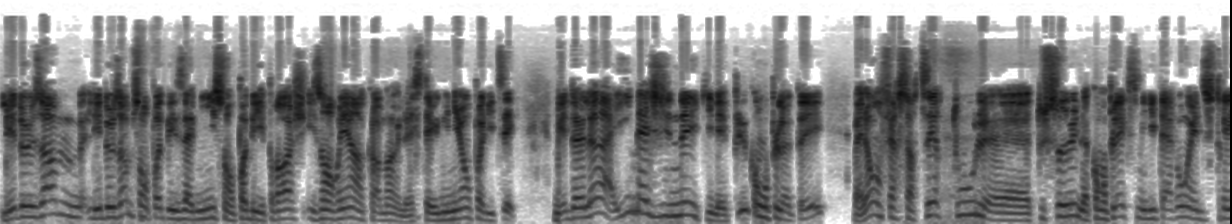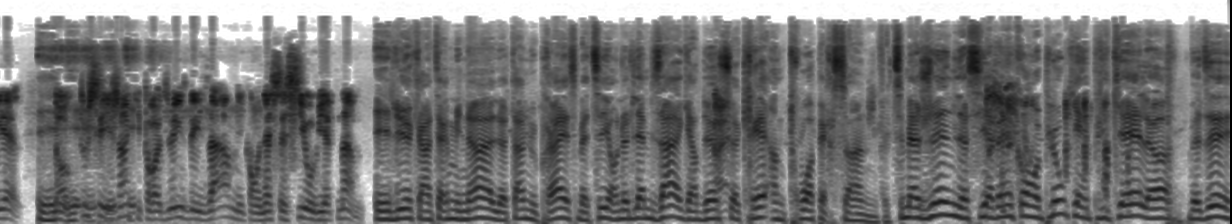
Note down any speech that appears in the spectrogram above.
Les deux hommes, les deux hommes sont pas des amis, sont pas des proches, ils ont rien en commun. C'était une union politique. Mais de là à imaginer qu'il ait pu comploter, ben là, on fait ressortir tout le, tout ce, le complexe militaro-industriel. Donc, tous ces gens et, qui produisent des armes et qu'on associe au Vietnam. Et Luc, en terminant, le temps nous presse, mais tu sais, on a de la misère à garder un secret entre trois personnes. T'imagines, s'il y avait un complot qui impliquait, là, veux dire,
